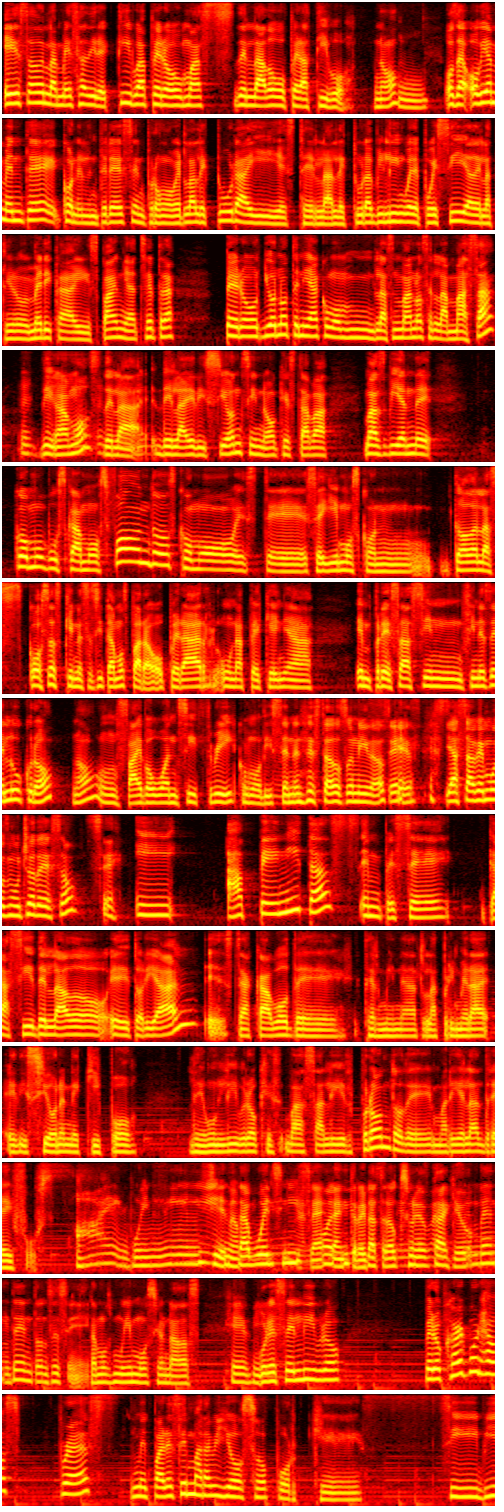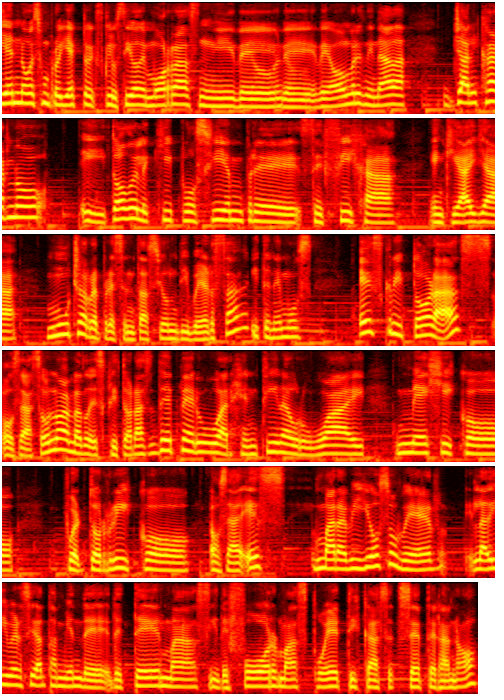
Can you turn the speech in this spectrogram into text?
he estado en la mesa directiva, pero más del lado operativo, ¿no? Mm. O sea, obviamente con el interés en promover la lectura y este, la lectura bilingüe de poesía de Latinoamérica y España, etcétera, pero yo no tenía como las manos en la masa, digamos, de la, de la edición, sino que estaba más bien de cómo buscamos fondos, cómo este, seguimos con todas las cosas que necesitamos para operar una pequeña empresa sin fines de lucro, ¿no? Un 501c3, como dicen en Estados Unidos, ya sabemos mucho de eso. Sí. Y apenas empecé casi del lado editorial, este, acabo de terminar la primera edición en equipo de un libro que va a salir pronto de Mariela Dreyfus. Ay, buenísimo. está buenísimo. La, la, traducción está excelente, entonces estamos muy emocionados por ese libro. Pero Cardboard House Press me parece maravilloso porque si bien no es un proyecto exclusivo de morras ni de, de hombres ni nada, Giancarlo y todo el equipo siempre se fija en que haya mucha representación diversa y tenemos escritoras, o sea, solo hablando de escritoras de Perú, Argentina, Uruguay, México, Puerto Rico, o sea, es maravilloso ver la diversidad también de, temas y de formas poéticas, etcétera, ¿no?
